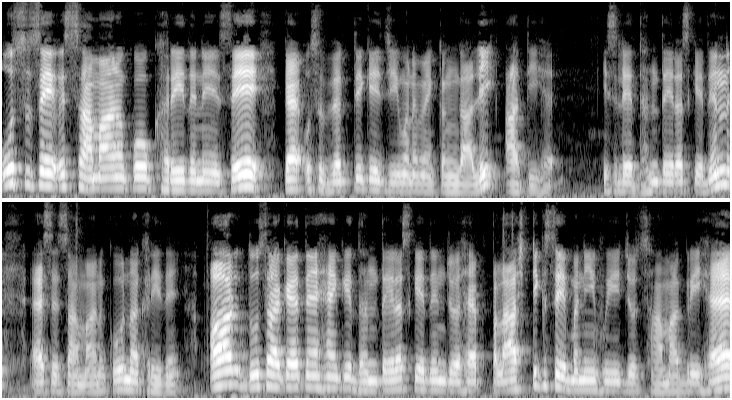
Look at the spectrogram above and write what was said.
उससे, इस सामान को खरीदने से क्या उस व्यक्ति के जीवन में कंगाली आती है। इसलिए धनतेरस के दिन ऐसे सामान को न खरीदें। और दूसरा कहते हैं कि धनतेरस के दिन जो है, प्लास्टिक से बनी हुई जो सामग्री है,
